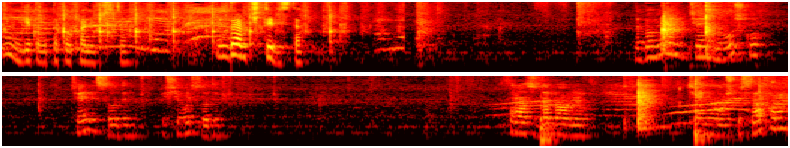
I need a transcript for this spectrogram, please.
Ну, где-то вот такое количество. Грамм 400. Добавляем чайную ложку чайной соды, пищевой соды. Сразу добавлю чайную ложку сахара.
